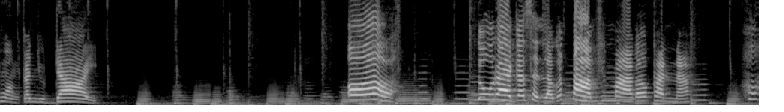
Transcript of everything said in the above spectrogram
ห่วงกันอยู่ได้เออดูรายการเสร็จแล้วก็ตามฉันมาก็แล้วกันนะ ฮะ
